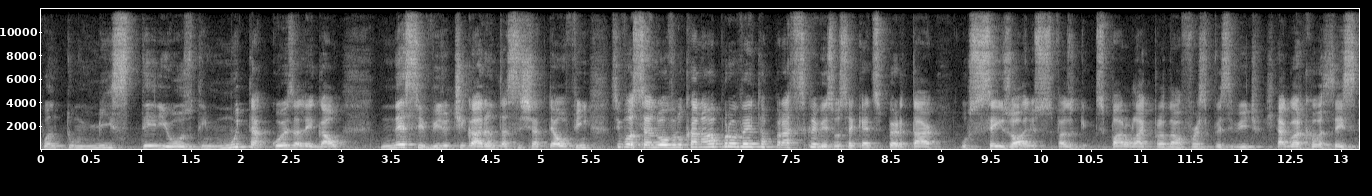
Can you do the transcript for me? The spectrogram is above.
quanto misterioso. Tem muita coisa legal nesse vídeo, te garanto assiste até o fim. Se você é novo no canal aproveita para se inscrever. Se você quer despertar os seis olhos, faz o que? Dispara o like para dar uma força para esse vídeo. E agora com vocês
